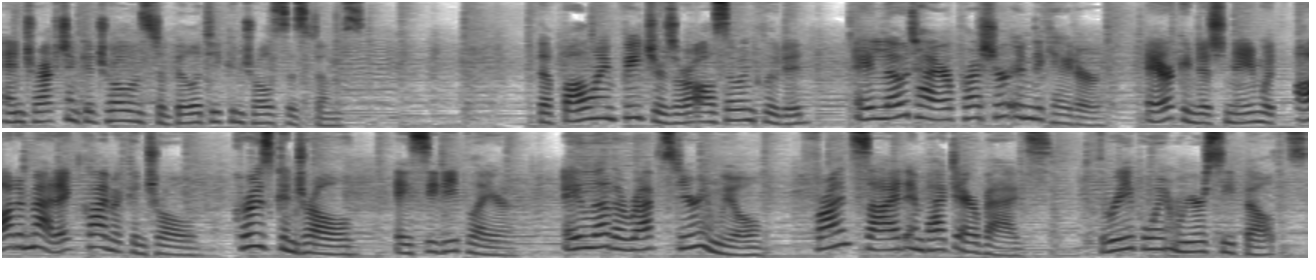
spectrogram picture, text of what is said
and traction control and stability control systems. The following features are also included a low tire pressure indicator, air conditioning with automatic climate control, cruise control, a CD player, a leather wrapped steering wheel, front side impact airbags, three point rear seat belts,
